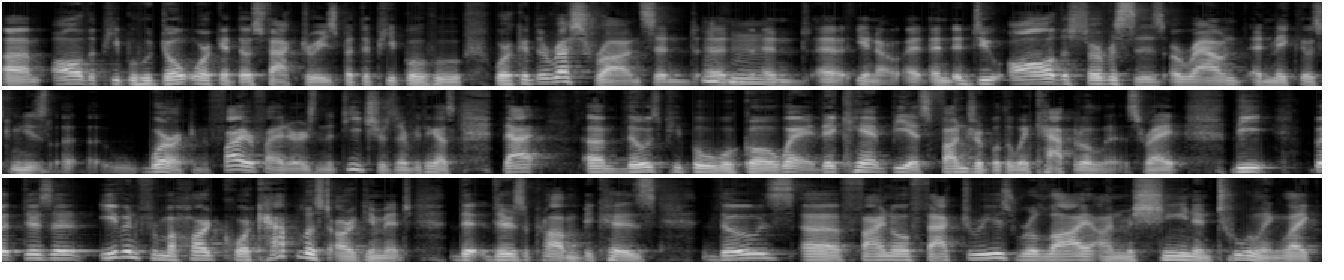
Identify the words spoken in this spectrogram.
Um, all the people who don't work at those factories, but the people who work at the restaurants and and mm-hmm. and, and uh, you know and, and, do all the services around and make those communities uh, work and the firefighters and the teachers and everything else that um, those people will go away they can't be as fungible the way capital is right the but there's a even from a hardcore capitalist argument that there's a problem because those uh, final factories rely on machine and tooling. Like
